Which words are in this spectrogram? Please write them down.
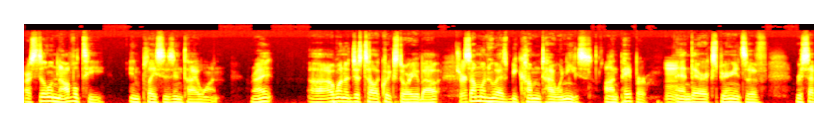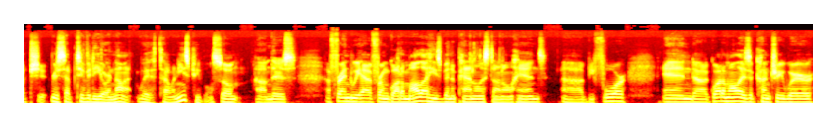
are still a novelty in places in Taiwan, right? Uh, I want to just tell a quick story about Sure. someone who has become Taiwanese on paper Mm. and their experience of receptivity or not with Taiwanese people. So um, there's a friend we have from Guatemala. He's been a panelist on All Hands uh, before. And uh, Guatemala is a country where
